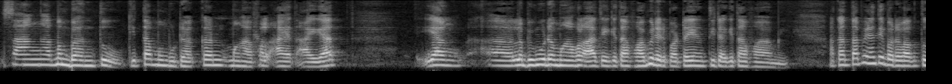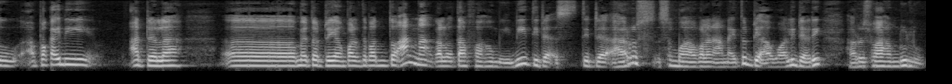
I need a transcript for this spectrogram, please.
sangat membantu kita memudahkan menghafal ayat-ayat yang uh, lebih mudah menghafal ayat yang kita pahami daripada yang tidak kita pahami. Akan tapi nanti pada waktu apakah ini adalah uh, metode yang paling tepat untuk anak kalau tafahum ini tidak tidak harus semua hafalan anak itu diawali dari harus paham dulu.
